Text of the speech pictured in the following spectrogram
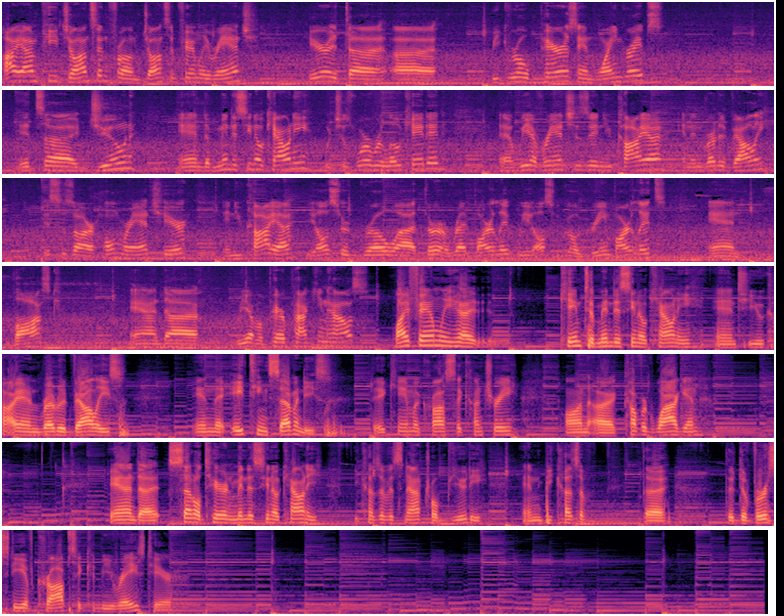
Hi, I'm Pete Johnson from Johnson Family Ranch. Here at, uh, uh, we grow pears and wine grapes. It's uh, June in Mendocino County, which is where we're located. Uh, we have ranches in Ukiah and in Redwood Valley. This is our home ranch here in Ukiah. We also grow uh, thorough red Bartlett. We also grow green Bartletts and Bosc. And uh, we have a pear packing house. My family had came to Mendocino County and to Ukiah and Redwood Valleys in the 1870s. They came across the country on a covered wagon and uh, settled here in Mendocino County because of its natural beauty and because of the the diversity of crops that could be raised here.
